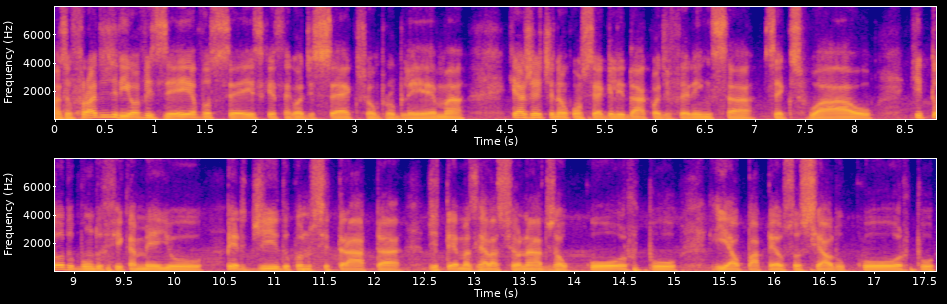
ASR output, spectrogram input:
Mas o Freud diria: eu avisei a vocês que esse negócio de sexo é um problema, que a gente não consegue lidar com a diferença sexual, que todo mundo fica meio perdido quando se trata de temas relacionados ao corpo e ao papel social do corpo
